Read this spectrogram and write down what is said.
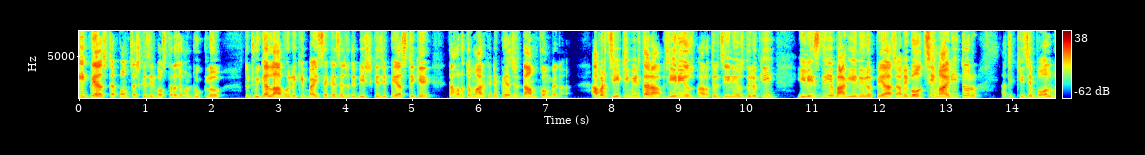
এই পেঁয়াজটা পঞ্চাশ কেজির বস্তাটা যখন ঢুকলো, তো ঢুইকা লাভ হলে কি বাইশা কেসে যদি বিশ কেজি পেঁয়াজ টিকে, তাহলে তো মার্কেটে পেঁয়াজের দাম কমবে না। আবার জি টিভির তারা জি নিউজ ভারতের জি নিউজ দিল কি, ইলিশ দিয়ে বাগিয়ে নিল পেঁয়াজ। আমি বলছি, মাইরি তোর আজ কি যে বলব,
